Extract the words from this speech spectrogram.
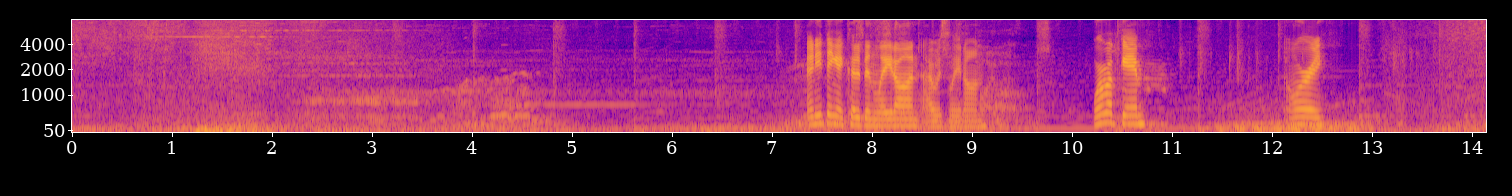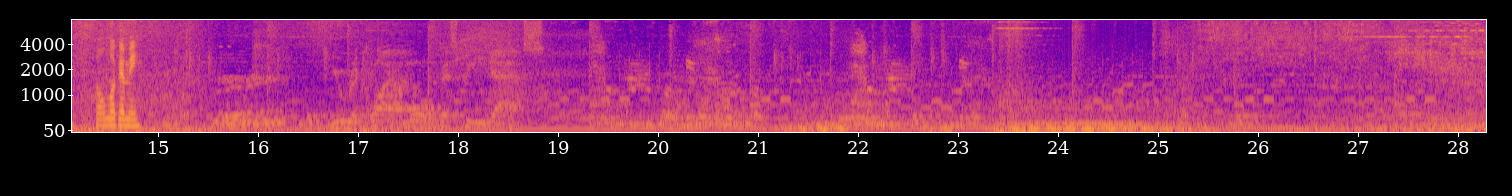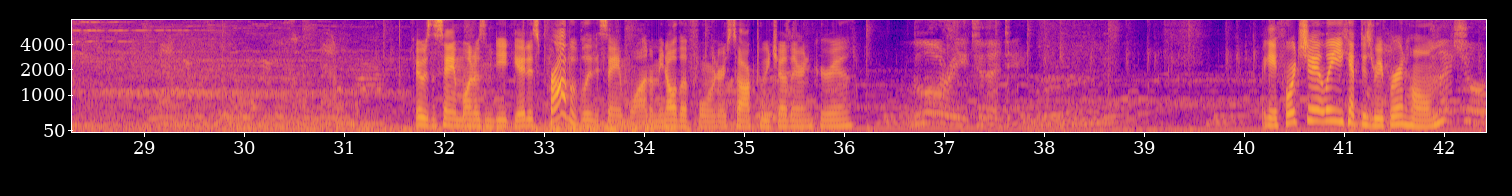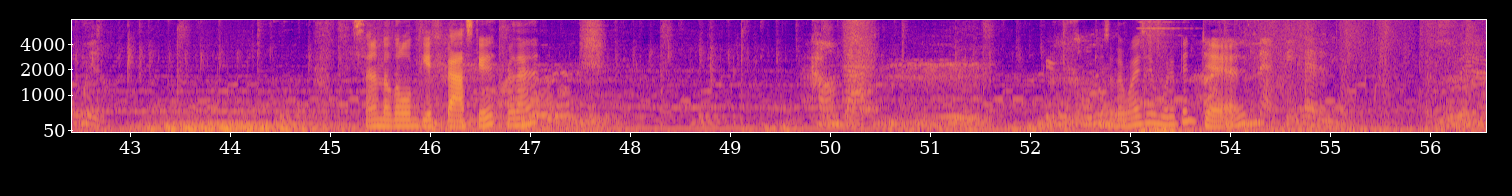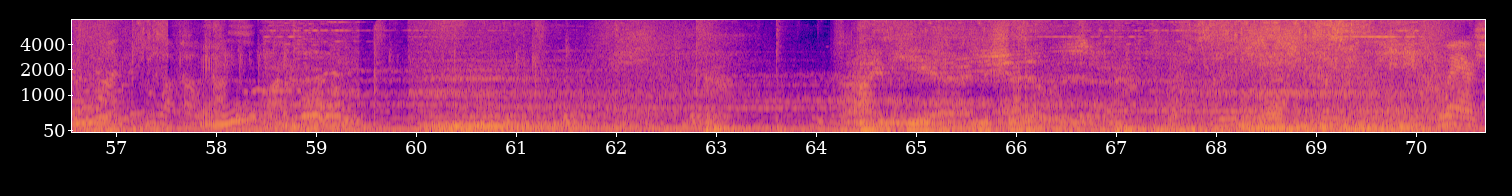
Anything I could have been late on, I was late on. Warm up game. Don't worry. Don't look at me. You require more gas. It was the same one, it was indeed good. It's probably the same one. I mean, all the foreigners talk to each other in Korea. Glory to the day. Okay, fortunately, he kept his Reaper at home. Let your will. Sent him a little gift basket for that. Because otherwise I would have been dead.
